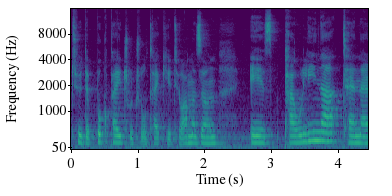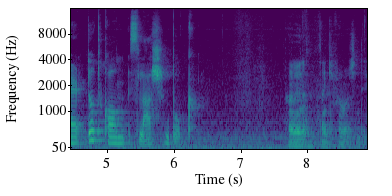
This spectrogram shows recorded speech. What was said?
to the book page, which will take you to Amazon, is paulinatenner.com slash book. Helena, thank you very much indeed.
